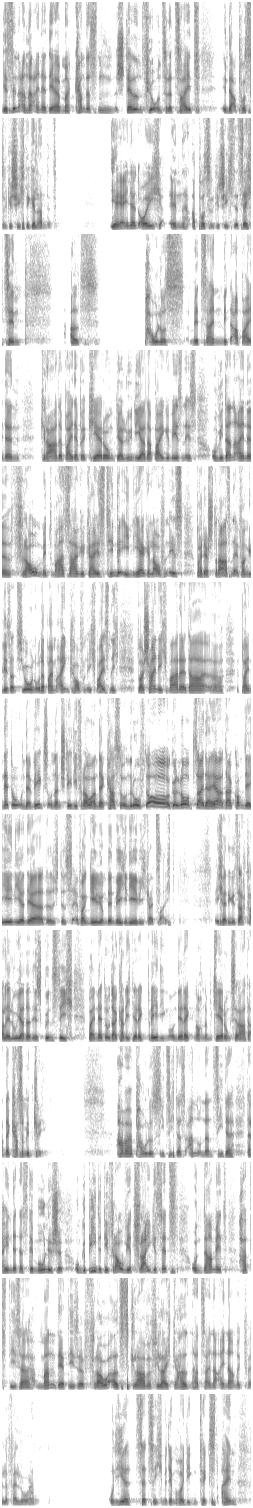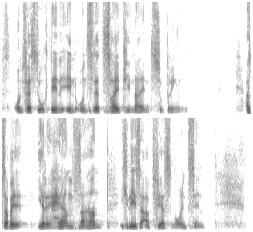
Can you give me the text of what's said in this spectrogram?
Wir sind an einer der markantesten Stellen für unsere Zeit in der Apostelgeschichte gelandet. Ihr erinnert euch in Apostelgeschichte 16, als Paulus mit seinen Mitarbeitern gerade bei der Bekehrung der Lydia dabei gewesen ist und wie dann eine Frau mit Wahrsagegeist hinter ihn hergelaufen ist bei der Straßenevangelisation oder beim Einkaufen, ich weiß nicht. Wahrscheinlich war er da äh, bei Netto unterwegs und dann steht die Frau an der Kasse und ruft, oh, gelobt sei der Herr, da kommt derjenige, der durch das Evangelium den Weg in die Ewigkeit zeigt. Ich hätte gesagt, Halleluja, das ist günstig bei Netto, da kann ich direkt predigen und direkt noch eine Bekehrungsrate an der Kasse mitkriegen. Aber Paulus sieht sich das an und dann sieht er dahinter das Dämonische und gebietet, die Frau wird freigesetzt und damit hat dieser Mann, der diese Frau als Sklave vielleicht gehalten hat, seine Einnahmequelle verloren. Und hier setze ich mit dem heutigen Text ein und versuche den in unsere Zeit hineinzubringen. Als aber ihre Herren sahen, ich lese ab Vers 19,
